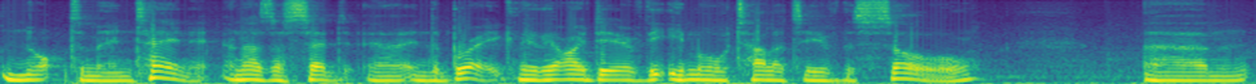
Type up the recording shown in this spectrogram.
not to maintain it. And as I said uh, in the break, the, the idea of the immortality of the soul, um,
